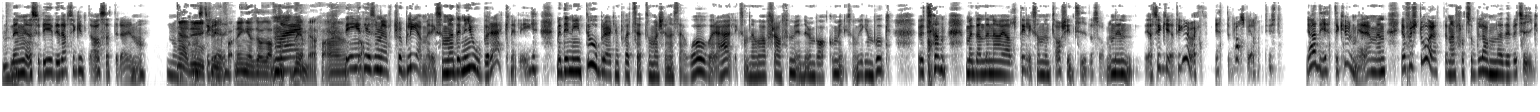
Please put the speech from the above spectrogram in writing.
Mm. Den, alltså det, det där tycker inte alls att det där är någon, någon Nej, det är konstig grej. fara. Det är inget du har haft Nej. problem med i alla fall. Nej, Det är ingenting som jag har haft problem med. Liksom. Men den är oberäknelig. Men den är inte oberäknelig på ett sätt som man känner så här, wow, vad är det här? Liksom, den var framför mig, nu är den bakom mig. Liksom, vilken bugg. Utan, men den, den har ju alltid, liksom, den tar sin tid och så. Men den, jag, tycker, jag tycker det var ett jättebra spel faktiskt. Jag hade jättekul med det, men jag förstår att den har fått så blandade betyg.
